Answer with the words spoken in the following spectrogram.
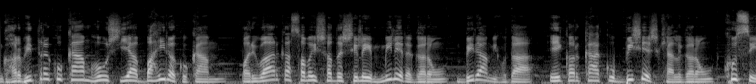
घरभित्रको काम होस् या बाहिरको काम परिवारका सबै सदस्यले मिलेर गरौँ बिरामी हुँदा एकअर्काको विशेष ख्याल गरौँ खुसी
